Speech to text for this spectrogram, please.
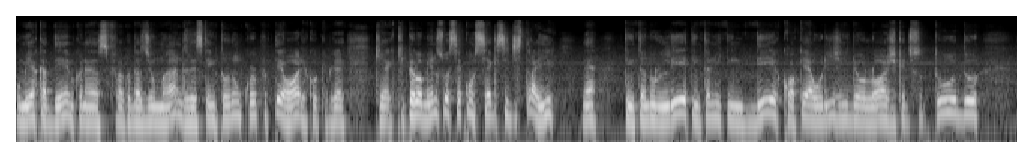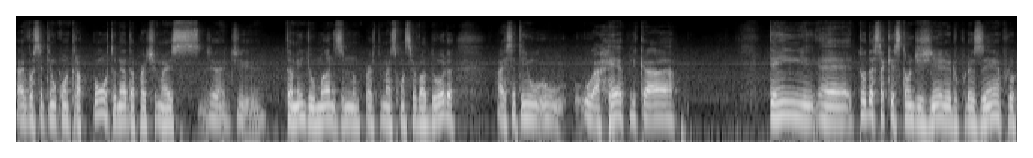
o meio acadêmico, né, as faculdades humanas, eles têm todo um corpo teórico que, que, que pelo menos você consegue se distrair, né? Tentando ler, tentando entender qual é a origem ideológica disso tudo. Aí você tem um contraponto, né, da parte mais de, de também de humanos, uma parte mais conservadora. Aí você tem o, o a réplica, tem é, toda essa questão de gênero, por exemplo,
